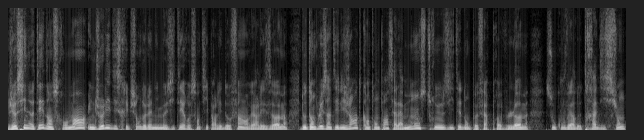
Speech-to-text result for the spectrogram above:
J'ai aussi noté dans ce roman une jolie description de l'animosité ressentie par les dauphins envers les hommes, d'autant plus intelligente quand on pense à la monstruosité dont peut faire preuve l'homme sous couvert de tradition,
